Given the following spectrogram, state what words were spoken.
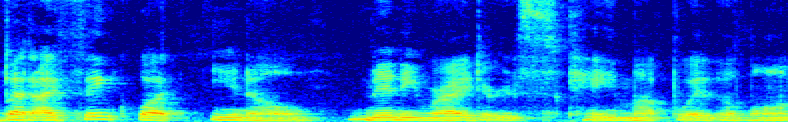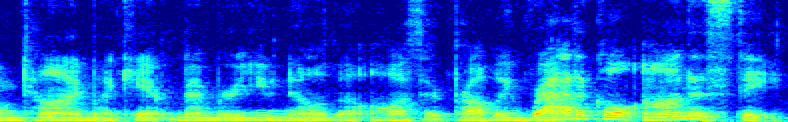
but I think what, you know, many writers came up with a long time, I can't remember, you know the author probably, radical honesty.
